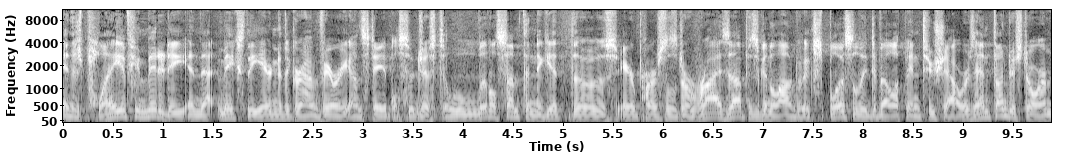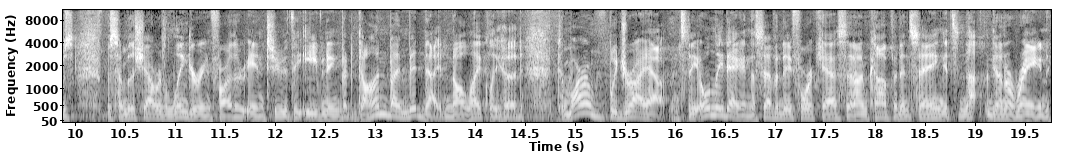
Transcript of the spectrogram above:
and there's plenty of humidity and that makes the air near the ground very unstable. So just a little something to get those air parcels to rise up is going to allow them to explosively develop into showers and thunderstorms, with some of the showers lingering farther into the evening, but gone by midnight in all likelihood. Tomorrow, we dry out. It's the only day in the seven-day forecast that I'm confident saying it's not going to rain.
